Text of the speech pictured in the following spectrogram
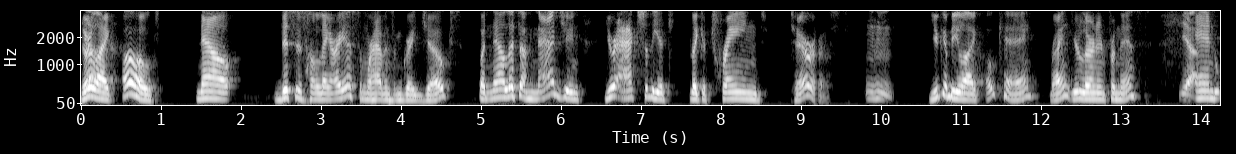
They're Yeah. like, oh, now this is hilarious and we're having some great jokes. But now let's imagine you're actually a, like a trained terrorist. mhm, You could be like, okay, right? You're learning from this. yeah, And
